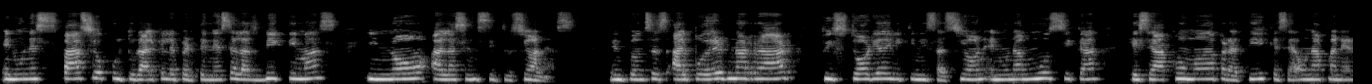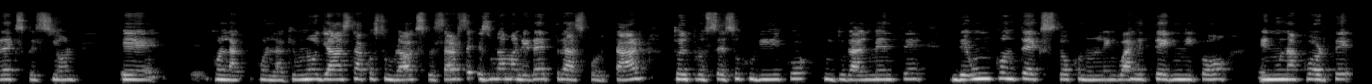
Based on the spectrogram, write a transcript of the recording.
en un espacio cultural que le pertenece a las víctimas y no a las instituciones. Entonces, al poder narrar tu historia de victimización en una música que sea cómoda para ti, que sea una manera de expresión eh, con la, con la que uno ya está acostumbrado a expresarse, es una manera de transportar todo el proceso jurídico culturalmente de un contexto con un lenguaje técnico en una corte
